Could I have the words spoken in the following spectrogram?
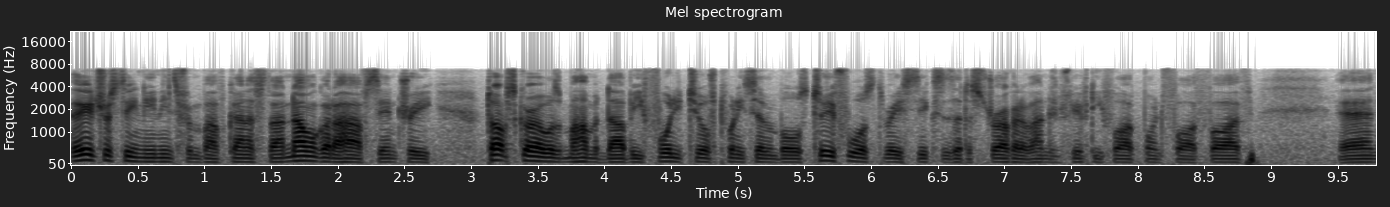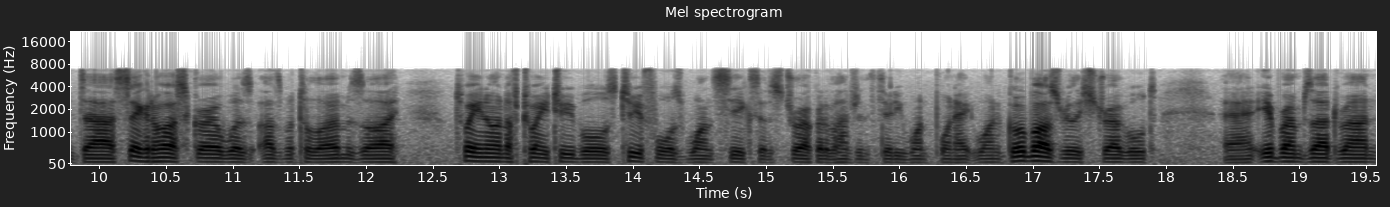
interesting innings from Afghanistan. No one got a half century. Top scorer was Muhammad Nabi, 42 off 27 balls, two fours, three sixes at a strike of 155.55. And uh, second highest scorer was Azmatullah Omarzai, 29 off 22 balls, two fours, 1 6 at a strike of 131.81. Gurbaz really struggled. And Ibrahim Zadran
